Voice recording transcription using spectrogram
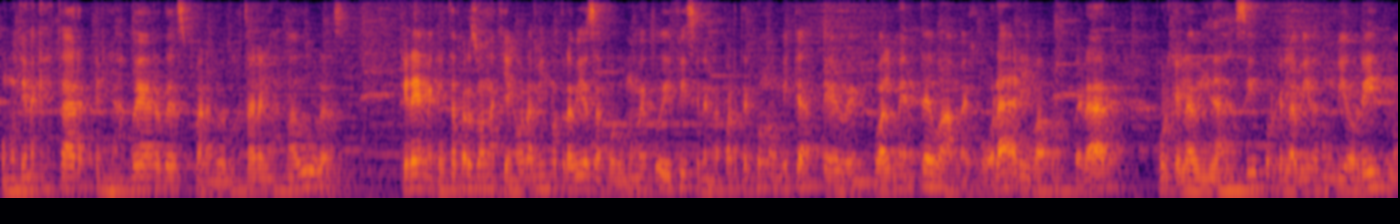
uno tiene que estar en las verdes para luego estar en las maduras. Créeme que esta persona, quien ahora mismo atraviesa por un momento difícil en la parte económica, eventualmente va a mejorar y va a prosperar, porque la vida es así, porque la vida es un biorritmo.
